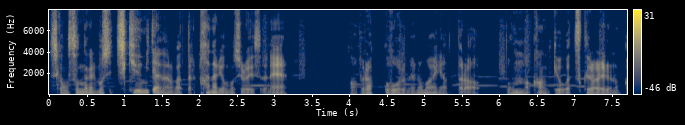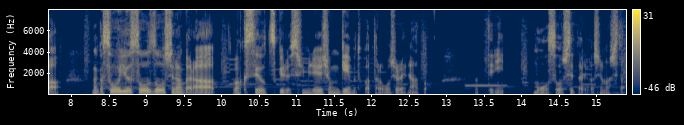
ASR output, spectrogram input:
しかもその中にもし地球みたいなのがあったらかなり面白いですよね。まあ、ブラックホール目の前にあったら、どんな環境が作られるのか、なんかそういう想像をしながら惑星を作るシミュレーションゲームとかあったら面白いなと、勝手に妄想してたりはしました。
